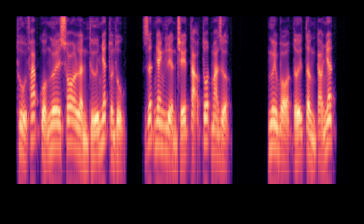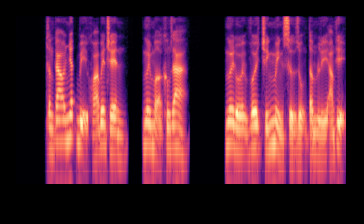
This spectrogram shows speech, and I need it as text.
thủ pháp của ngươi so lần thứ nhất tuần thục rất nhanh liền chế tạo tốt ma dược. Ngươi bỏ tới tầng cao nhất. Tầng cao nhất bị khóa bên trên, ngươi mở không ra. Ngươi đối với chính mình sử dụng tâm lý ám thị.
